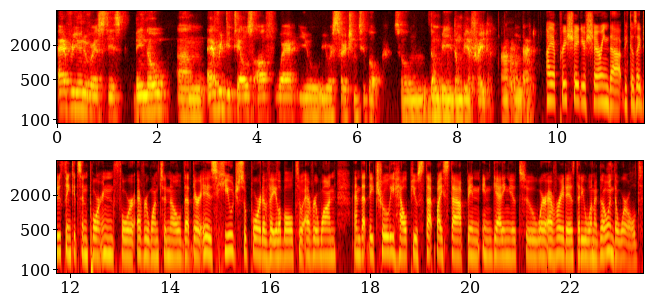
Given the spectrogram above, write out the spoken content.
every universities they know um, every details of where you you are searching to go. So um, don't be don't be afraid uh, on that. I appreciate you sharing that because i do think it's important for everyone to know that there is huge support available to everyone and that they truly help you step by step in in getting you to wherever it is that you want to go in the world.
